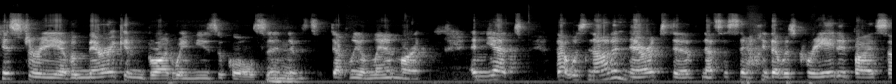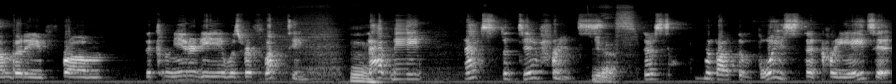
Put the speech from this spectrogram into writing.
history of American Broadway musicals, mm-hmm. and it was definitely a landmark, and yet that was not a narrative necessarily that was created by somebody from the community it was reflecting. Mm. That made that's the difference. Yes, there's about the voice that creates it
